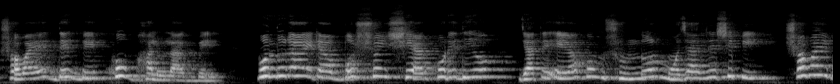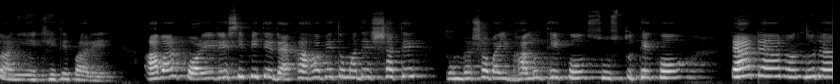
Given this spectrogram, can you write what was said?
সবাইয়ের দেখবে খুব ভালো লাগবে। বন্ধুরা, এটা অবশ্যই শেয়ার করে দিও, যাতে এরকম সুন্দর, মজার রেসিপি সবাই বানিয়ে খেতে পারে। আবার পরের রেসিপিতে দেখা হবে তোমাদের সাথে। তোমরা সবাই ভালো থেকো, সুস্থ থেকো। টাটা, বন্ধুরা!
